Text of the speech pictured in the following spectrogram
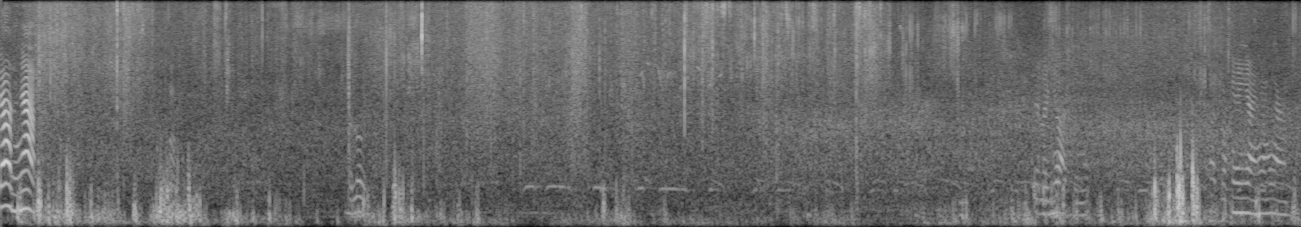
ย่านยากอืมเอาโลดแต่ละยอดอย่างนี้ยอดดอกใหญ่ๆงามๆ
